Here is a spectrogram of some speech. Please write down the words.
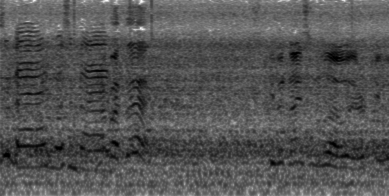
wasn't bad, wasn't bad. How about that? Keep it nice and low there if you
